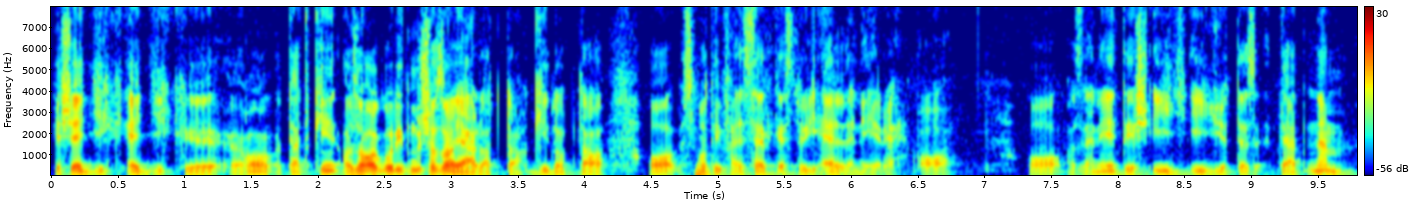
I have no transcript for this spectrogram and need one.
és egyik, egyik tehát az algoritmus az ajánlatta, kidobta a Spotify szerkesztői ellenére a, a, a zenét, és így, így jött ez. Tehát nem,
